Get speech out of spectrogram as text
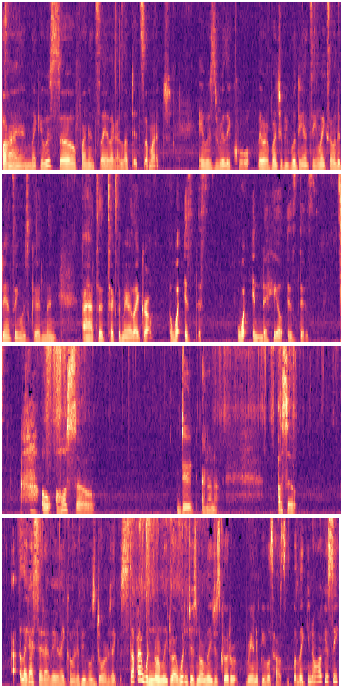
fun. Like it was so fun and slay. Like I loved it so much. It was really cool. There were a bunch of people dancing. Like some of the dancing was good, and then I had to text the mayor like, "Girl, what is this? What in the hell is this?" Oh, also, dude, I don't know. Also, like I said, I've been like going to people's dorms, like stuff I wouldn't normally do. I wouldn't just normally just go to random people's houses, but like you know, obviously,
